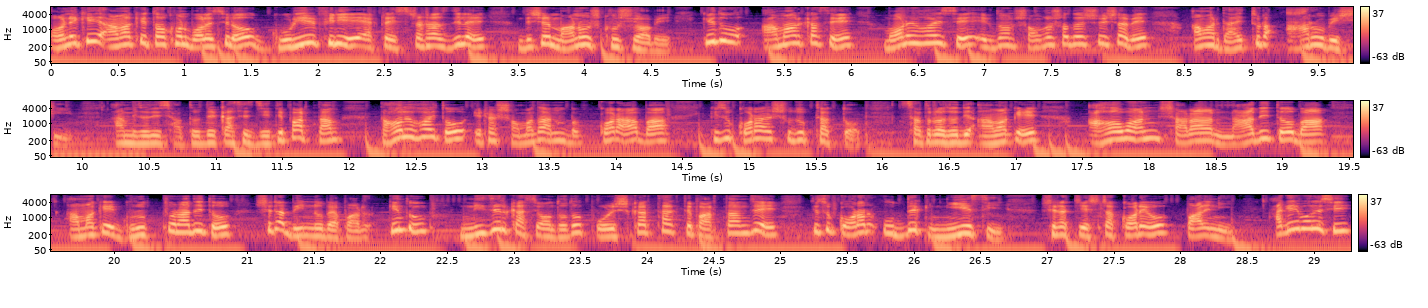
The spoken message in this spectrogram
অনেকেই আমাকে তখন বলেছিল, ঘুরিয়ে ফিরিয়ে একটা স্ট্যাটাস দিলে দেশের মানুষ খুশি হবে। কিন্তু আমার কাছে মনে হয়েছে একজন সংসদ সদস্য হিসাবে আমার দায়িত্বটা আরও বেশি। আমি যদি ছাত্রদের কাছে যেতে পারতাম, তাহলে হয়তো এটার সমাধান করা বা কিছু করার সুযোগ থাকতো। ছাত্ররা যদি আমাকে আহ্বান সারা না দিত বা আমাকে গুরুত্ব না দিত, সেটা ভিন্ন ব্যাপার। কিন্তু নিজের কাছে অন্তত পরিষ্কার থাকতে পারতাম যে, কিছু করার উদ্যোগ নিয়েছি, সেটা চেষ্টা করেও পারিনি। আগেই বলেছি,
